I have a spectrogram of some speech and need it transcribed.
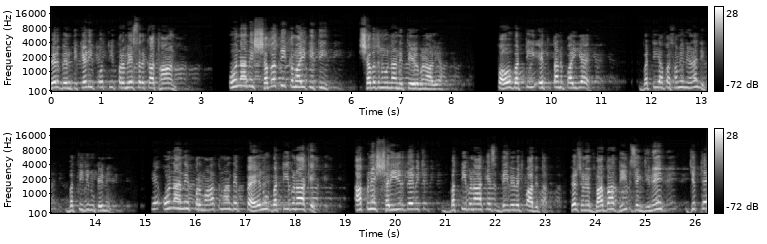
ਫਿਰ ਬੇਨਤੀ, ਕਿਹੜੀ ਪੋਥੀ? ਪਰਮੇਸ਼ਰ ਕਾ ਥਾਨ। ਉਹਨਾਂ ਨੇ ਸ਼ਬਦ ਦੀ ਕਮਾਈ ਕੀਤੀ। ਸ਼ਬਦ ਨੂੰ ਉਹਨਾਂ ਨੇ ਤੇਲ ਬਣਾ ਲਿਆ। ਭਉ ਬੱਤੀ ਇਤ ਤਨ ਪਾਈਐ। ਬੱਤੀ ਆਪਾਂ ਸਮਝਦੇ ਹਾਂ ਨਾ ਜੀ, ਬੱਤੀ ਜਿਹਨੂੰ ਕਹਿੰਦੇ ਕਿ ਉਹਨਾਂ ਨੇ ਪਰਮਾਤਮਾ ਦੇ ਭੈ ਨੂੰ ਬੱਤੀ ਬਣਾ ਕੇ, ਆਪਣੇ ਸਰੀਰ ਦੇ ਵਿੱਚ ਬੱਤੀ ਬਣਾ ਕੇ ਇਸ ਦੀਵੇ ਵਿੱਚ ਪਾ ਦਿੱਤਾ। ਫਿਰ ਸੁਣਿਓ, ਬਾਬਾ ਦੀਪ ਸਿੰਘ ਜੀ ਨੇ ਜਿੱਥੇ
